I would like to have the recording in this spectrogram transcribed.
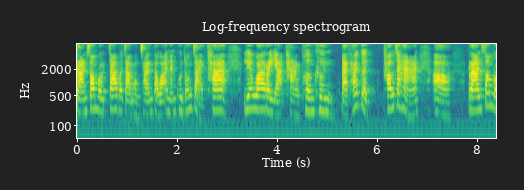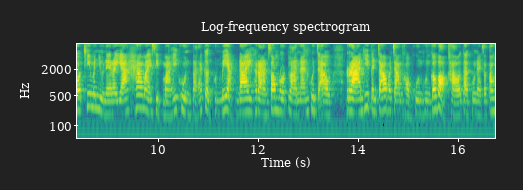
ร้านซ่อมรถเจ้าประจำของฉัน แต่ว่าอันนั้นคุณต้องจ่ายค่า เรียกว่าระยะทางเพิ่มขึ้น แต่ถ้าเกิดเขาจะหาร้านซ่อมรถที่มันอยู่ในระยะ 5 ไมล์ 10 ไมล์ให้คุณ แต่ถ้าเกิดคุณไม่อยากได้ร้านซ่อมรถร้านนั้น คุณจะเอาร้านที่เป็นเจ้าประจำของคุณ คุณก็บอกเขา แต่คุณอาจจะต้อง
